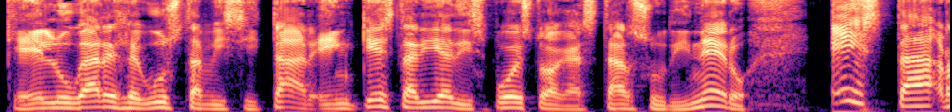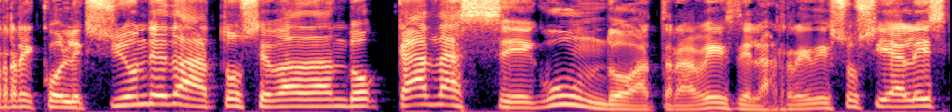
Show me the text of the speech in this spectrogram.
qué lugares le gusta visitar, en qué estaría dispuesto a gastar su dinero. Esta recolección de datos se va dando cada segundo a través de las redes sociales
